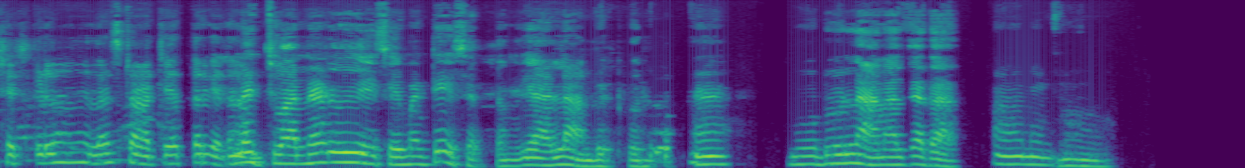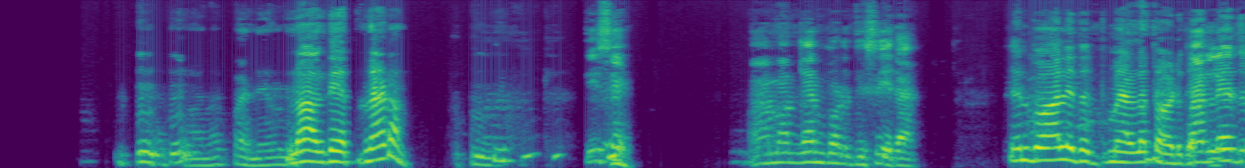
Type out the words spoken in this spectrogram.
చెక్కడం ఇలా స్టార్ట్ చేస్తారు కదా. లంచ్ అన్నాడు వేసేయమంటే వేసేస్తాం. ఇవాళ నానబెట్టుకుని ఆ, మూడు రోజులు నానాలి కదా. నాకు తెస్తున్నాడు. తీసే ఆ మగ్గాన్ని కూడా తీసేరా నేను బాగాలేదు మెల్ల తాడు పర్లేదు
